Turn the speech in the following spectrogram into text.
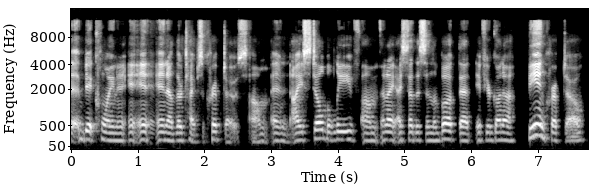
Bitcoin and, and, other types of cryptos. Um, and I still believe, um, and I, I, said this in the book, that if you're going to be in crypto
